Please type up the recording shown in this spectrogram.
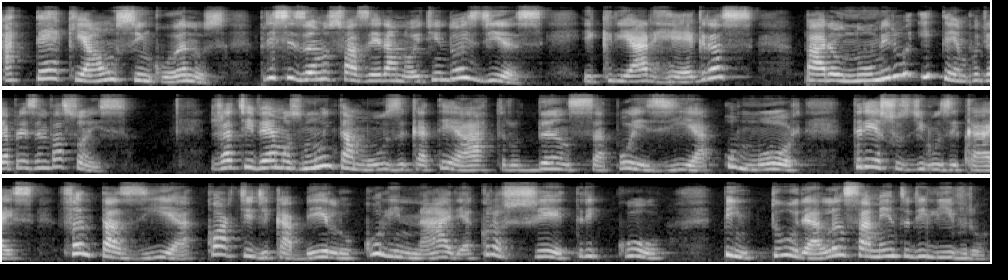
Até que há uns cinco anos precisamos fazer a noite em dois dias e criar regras para o número e tempo de apresentações. Já tivemos muita música, teatro, dança, poesia, humor, trechos de musicais, fantasia, corte de cabelo, culinária, crochê, tricô, pintura, lançamento de livro.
